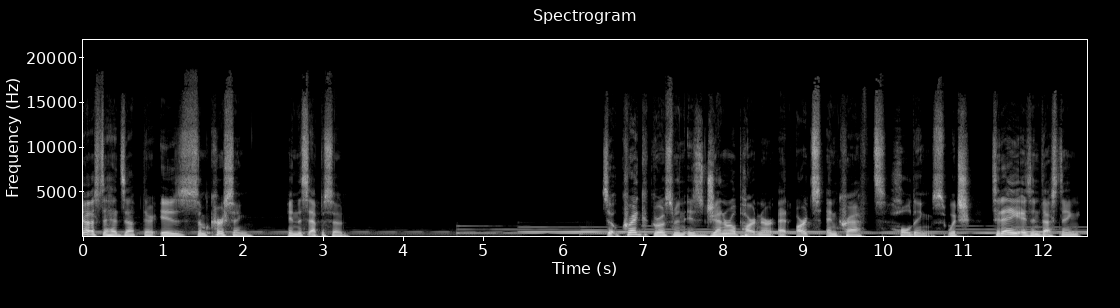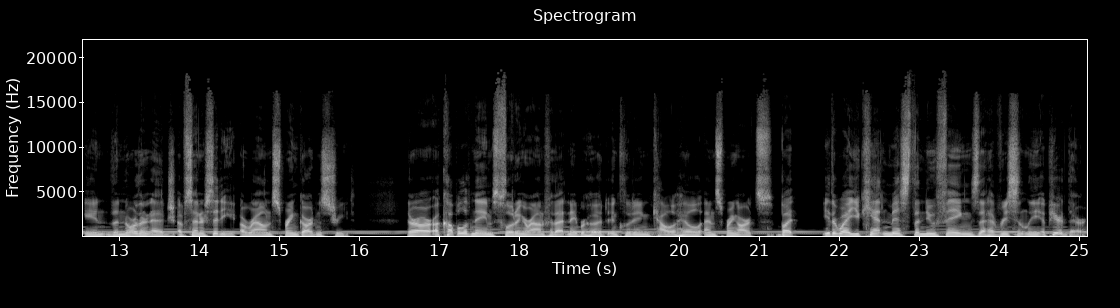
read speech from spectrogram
Just a heads up, there is some cursing in this episode. So, Craig Grossman is general partner at Arts and Crafts Holdings, which today is investing in the northern edge of Center City around Spring Garden Street. There are a couple of names floating around for that neighborhood, including Callowhill and Spring Arts, but Either way, you can't miss the new things that have recently appeared there,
